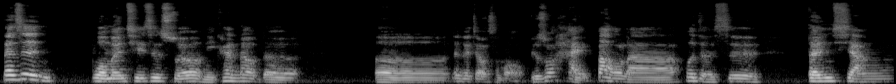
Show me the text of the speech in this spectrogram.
但是我们其实所有你看到的，呃，那个叫什么，比如说海报啦，或者是灯箱、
